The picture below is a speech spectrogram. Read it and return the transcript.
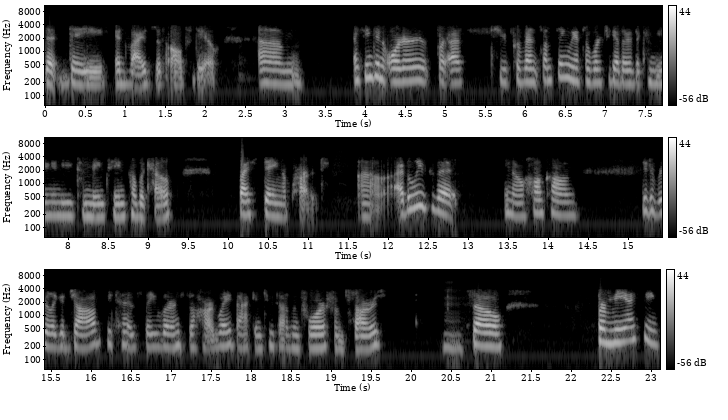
that they advised us all to do. Um, I think in order for us to prevent something, we have to work together as a community to maintain public health by staying apart. Uh, I believe that, you know, Hong Kong did a really good job because they learned the hard way back in 2004 from SARS. Hmm. So for me, I think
